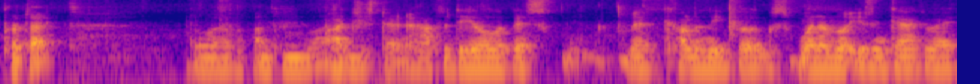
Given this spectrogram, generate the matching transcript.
Protect. Do I have a Phantom Black? I just don't know how to deal with this mega colony bugs when I'm not using Kagero.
